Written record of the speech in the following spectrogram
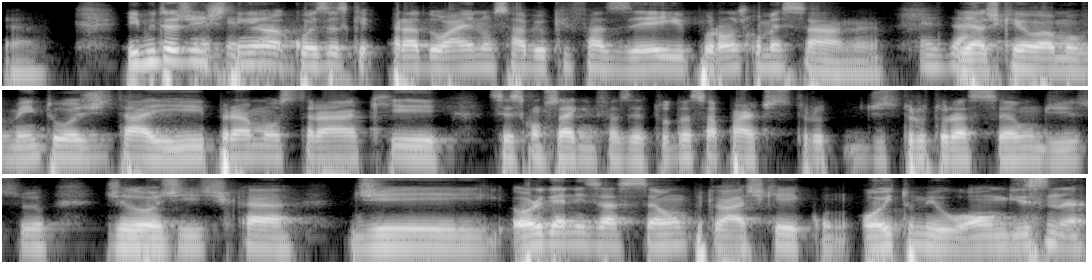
É. E muita gente é tem coisas para doar e não sabe o que fazer e por onde começar, né? Exato. E acho que o movimento hoje está aí para mostrar que vocês conseguem fazer toda essa parte de estruturação disso, de logística, de organização, porque eu acho que com 8 mil ONGs na,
